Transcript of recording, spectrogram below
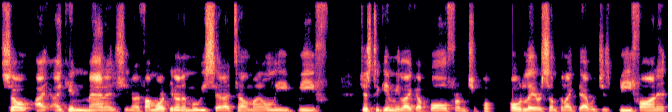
So I, I can manage. You know, if I'm working on a movie set, I tell them I only eat beef, just to give me like a bowl from Chipotle or something like that with just beef on it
